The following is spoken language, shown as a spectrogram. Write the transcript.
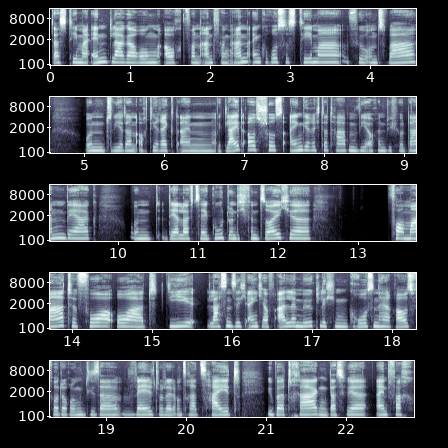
das Thema Endlagerung auch von Anfang an ein großes Thema für uns war und wir dann auch direkt einen Begleitausschuss eingerichtet haben, wie auch in Düchow-Dannenberg. Und der läuft sehr gut. Und ich finde solche Formate vor Ort, die lassen sich eigentlich auf alle möglichen großen Herausforderungen dieser Welt oder unserer Zeit übertragen, dass wir einfach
